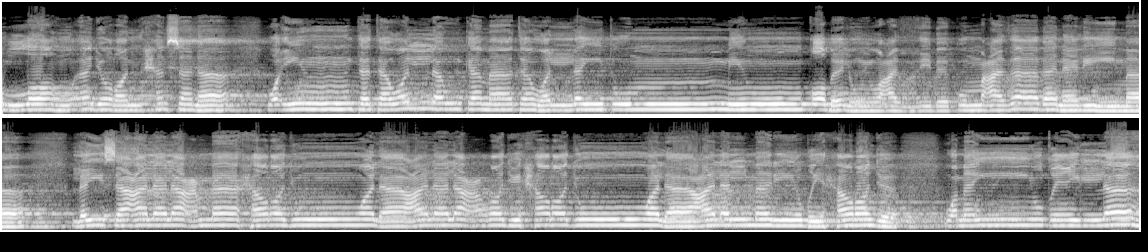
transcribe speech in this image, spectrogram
الله اجرا حسنا. وإن تتولوا كما توليتم من قبل يعذبكم عذابا اليما. ليس على الأعمى حرج ولا على الأعرج حرج ولا على المريض حرج. ومن يطع الله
